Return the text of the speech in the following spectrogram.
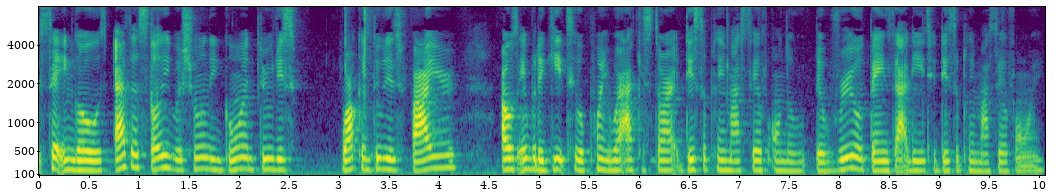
setting goals after slowly but surely going through this walking through this fire i was able to get to a point where i could start disciplining myself on the, the real things that i need to discipline myself on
